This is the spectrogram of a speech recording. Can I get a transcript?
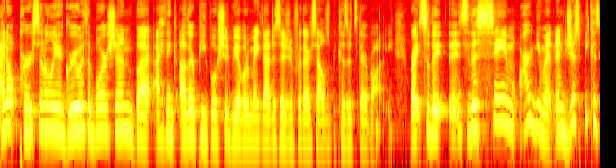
I don't personally agree with abortion, but I think other people should be able to make that decision for themselves because it's their body, right? So they, it's the same argument. And just because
